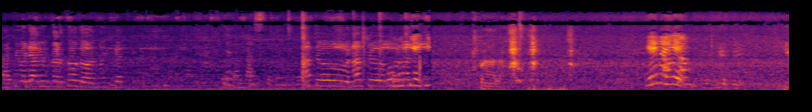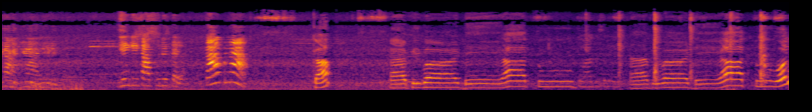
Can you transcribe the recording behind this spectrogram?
हॅपी बर्थडे आम्ही करतो नाचो नाचो हो, नाचो. पळाला ये ना ये। गिरी, गिरी, गिरी. घे घे कापू दे त्याला काप ना का हॅपी बर्थडे आ तू हॅपी बर्थडे आ तू बोल।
